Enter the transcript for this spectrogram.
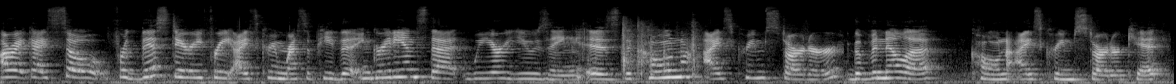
All right guys, so for this dairy-free ice cream recipe, the ingredients that we are using is the KONE ice cream starter, the vanilla KONE ice cream starter kit,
